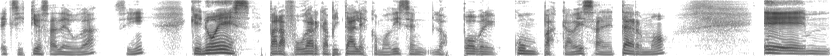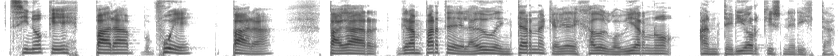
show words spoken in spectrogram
existió esa deuda, ¿sí? Que no es para fugar capitales, como dicen los pobres cumpas cabeza de termo, em, sino que es para, fue para pagar gran parte de la deuda interna que había dejado el gobierno anterior kirchnerista.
